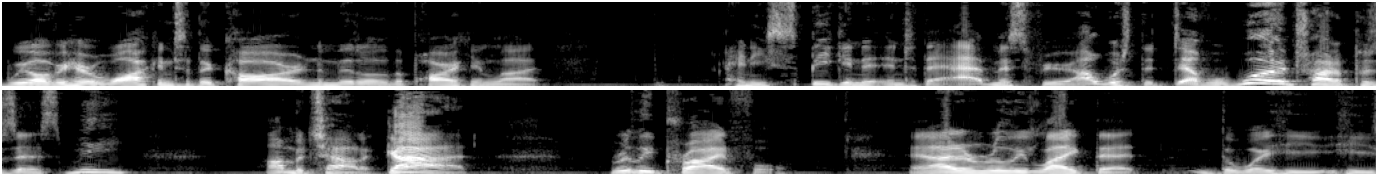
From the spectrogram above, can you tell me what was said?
We over here walking to the car in the middle of the parking lot. And he's speaking it into the atmosphere. I wish the devil would try to possess me. I'm a child of God. Really prideful. And I didn't really like that the way he he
